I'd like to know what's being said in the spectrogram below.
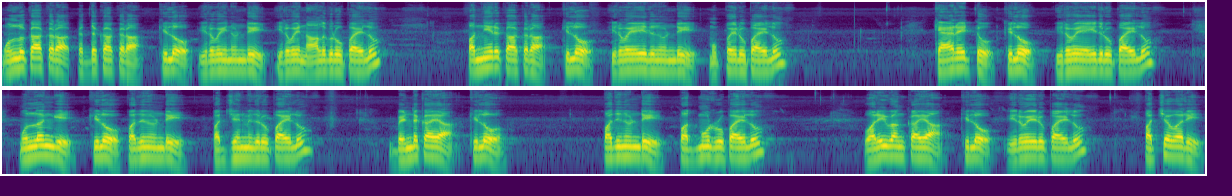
ముళ్ళు కాకర పెద్ద కాకర కిలో ఇరవై నుండి ఇరవై నాలుగు రూపాయలు. పన్నీరు కాకర కిలో ఇరవై ఐదు నుండి ముప్పై రూపాయలు. క్యారెట్ కిలో ఇరవై ఐదు రూపాయలు. ముల్లంగి కిలో పది నుండి పద్దెనిమిది రూపాయలు. బెండకాయ కిలో పది నుండి పదమూడు రూపాయలు. వరి వంకాయ కిలో ఇరవై రూపాయలు. పచ్చవరి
